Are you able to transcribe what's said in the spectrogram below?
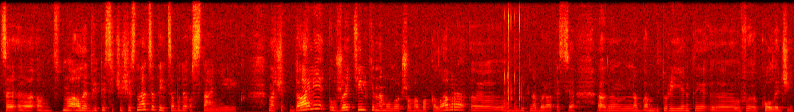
Це, е, ну, але 2016 це буде останній рік. Значить, далі вже тільки на молодшого бакалавра е, будуть набиратися е, абітурієнти е, в коледжі.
